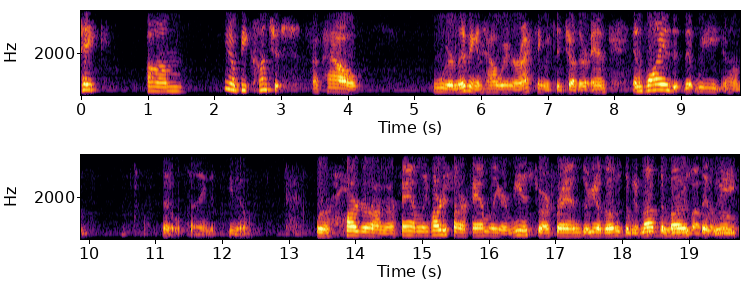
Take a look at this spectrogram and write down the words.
take um you know, be conscious of how we're living and how we're interacting with each other, and and why is it that we um, that old saying that you know we're harder on our family, hardest on our family, or meanest to our friends, or you know those that we love the most, love that we most.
